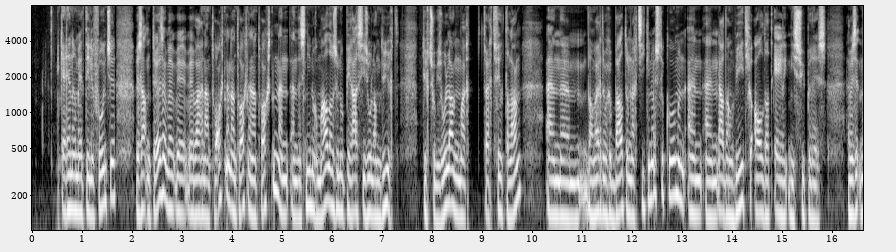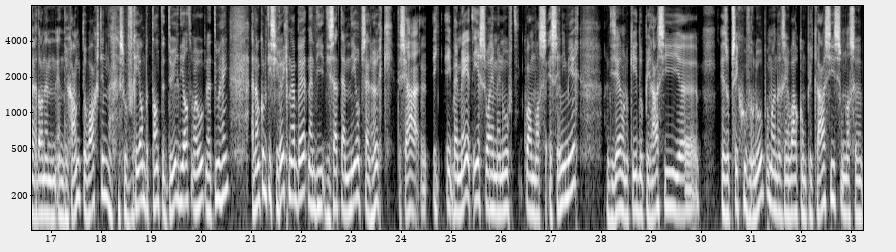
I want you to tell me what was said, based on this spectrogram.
ik herinner mij het telefoontje. We zaten thuis en wij, wij, waren aan het wachten en aan het wachten en aan het wachten. En, en het is niet normaal dat zo'n operatie zo lang duurt. Het duurt sowieso lang, maar het werd veel te lang. En um, dan werden we gebeld om naar het ziekenhuis te komen. En, en ja, dan weet je al dat het eigenlijk niet super is. En we zitten daar dan in, in de gang te wachten. Zo'n vrij ambetante deur die altijd maar open naartoe ging. En dan komt die chirurg naar buiten en die, die zet hem neer op zijn hurk. Dus ja, ik, ik, bij mij het eerste wat in mijn hoofd kwam was, is er niet meer. Die zei van oké, de operatie uh, is op zich goed verlopen, maar er zijn wel complicaties, omdat ze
